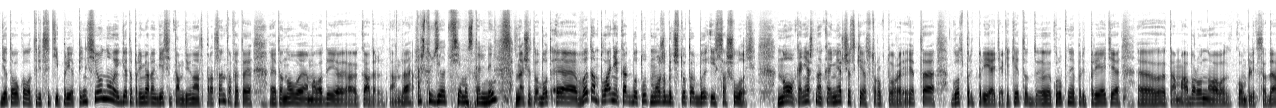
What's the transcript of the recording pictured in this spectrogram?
где-то около 30 предпенсионного, и где-то примерно 10-12% это, это новые молодые э, кадры. Там, да? А что делать всем остальным? Значит, вот э, в этом плане как бы тут, может быть, что-то бы и сошлось. Но, конечно, коммерческие структуры, это госпредприятия, какие-то э, крупные предприятия э, там, оборонного комплекса, да,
